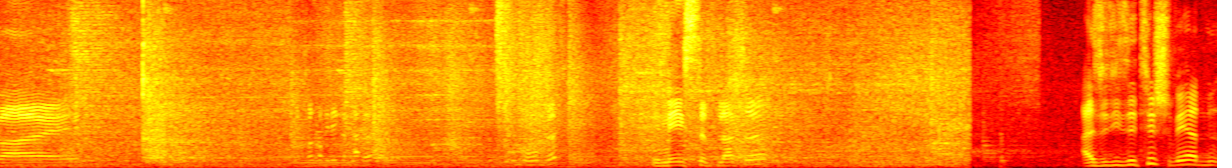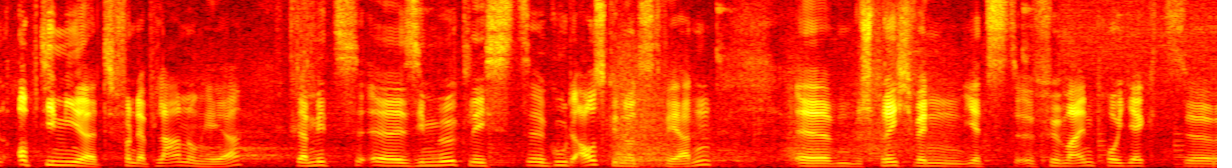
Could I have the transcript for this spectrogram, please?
Bye. Die nächste Platte. Also diese Tische werden optimiert von der Planung her, damit äh, sie möglichst äh, gut ausgenutzt werden. Ähm, sprich, wenn jetzt äh, für mein Projekt, äh,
